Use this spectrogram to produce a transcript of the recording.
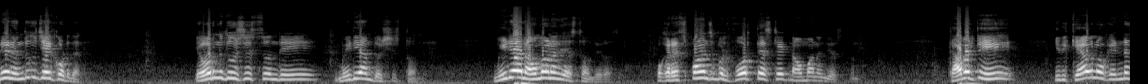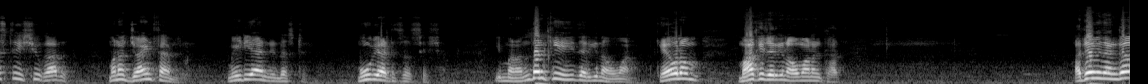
నేను ఎందుకు చేయకూడదని? ఎవరిని దూషిస్తుంది? మీడియాను దూషిస్తుంది. మీడియాను అవమానం చేస్తుంది ఈరోజు ఒక రెస్పాన్సిబుల్ ఫోర్త్ ఎస్టేట్ని అవమానం చేస్తుంది. కాబట్టి ఇది కేవలం ఒక ఇండస్ట్రీ ఇష్యూ కాదు. మనం joint family media and industry. Movie artist association. ఇది మనందరికీ జరిగిన అవమానం. కేవలం మాకు జరిగిన అవమానం కాదు. అదేవిధంగా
